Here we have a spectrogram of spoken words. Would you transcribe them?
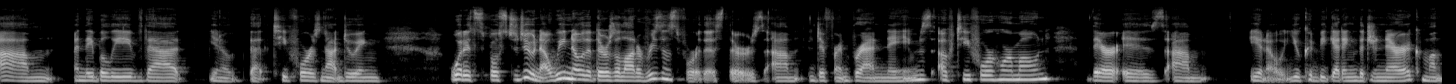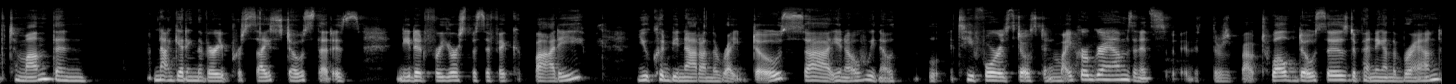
um, and they believe that you know that T4 is not doing what it's supposed to do. Now, we know that there's a lot of reasons for this. There's um, different brand names of T4 hormone. There is, um, you know, you could be getting the generic month to month and not getting the very precise dose that is needed for your specific body. You could be not on the right dose. Uh, you know, we know T4 is dosed in micrograms, and it's there's about 12 doses depending on the brand,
